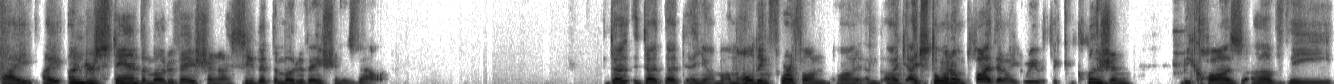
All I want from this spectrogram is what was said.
I, I understand the motivation. I see that the motivation is valid. That, that, yeah, I'm, I'm holding forth on, on, um, I, I just don't want to imply that I agree with the conclusion because of the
